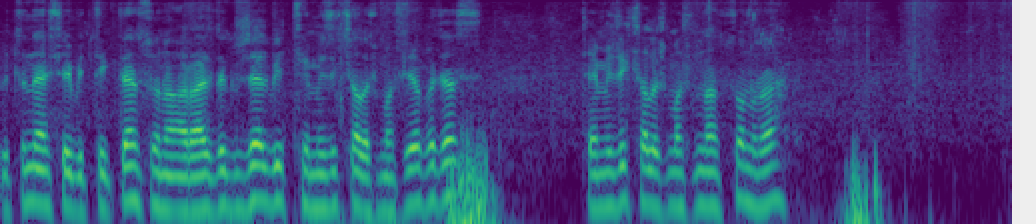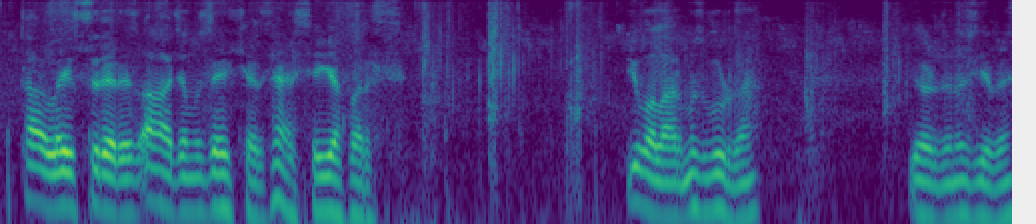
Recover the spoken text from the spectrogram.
Bütün her şey bittikten sonra arazide güzel bir temizlik çalışması yapacağız. Temizlik çalışmasından sonra tarlayı süreriz, ağacımızı ekeriz, her şeyi yaparız. Yuvalarımız burada. Gördüğünüz gibi.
